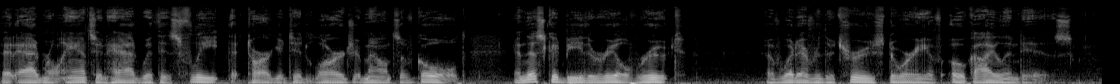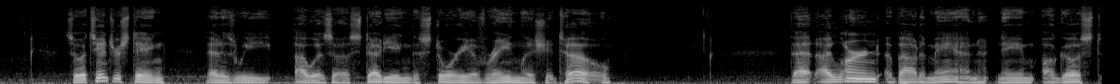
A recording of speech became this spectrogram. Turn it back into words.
that Admiral Anson had with his fleet that targeted large amounts of gold. And this could be the real root of whatever the true story of Oak Island is. So it's interesting that as we I was uh, studying the story of Rennes-le-Chateau, that I learned about a man named Auguste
